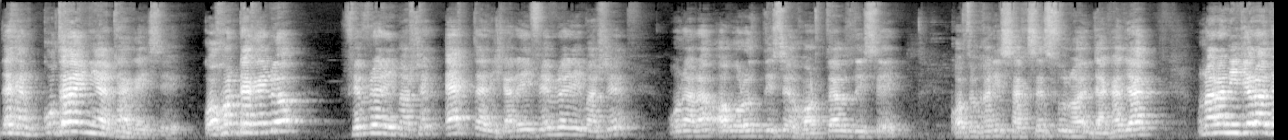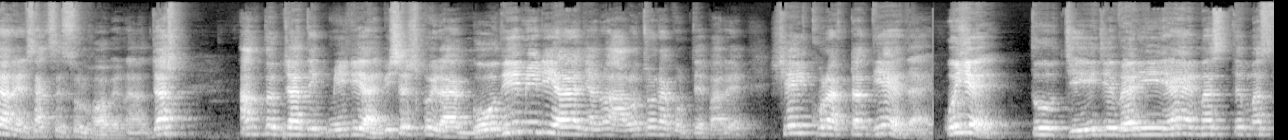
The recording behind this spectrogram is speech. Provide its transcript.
দেখেন, কোথায় নিয়ে ঠেকাইছে? কখন ঠেকাইলো? ফেব্রুয়ারি মাসের এক তারিখ। আর এই ফেব্রুয়ারি মাসে ওনারা অবরোধ দিছে, হরতাল দিছে। কতখানি সাকসেসফুল হয় দেখা যাক। ওনারা নিজেরাও জানেন সাকসেসফুল হবে না। জাস্ট আন্তর্জাতিক মিডিয়ায় বিশেষ করে গদি মিডিয়া যেন আলোচনা করতে পারে। সেই খোরাকটা দিয়ে দেয়। ওই যে তু চিজ ভরি হ্যাঁ মস্ত মস্ত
